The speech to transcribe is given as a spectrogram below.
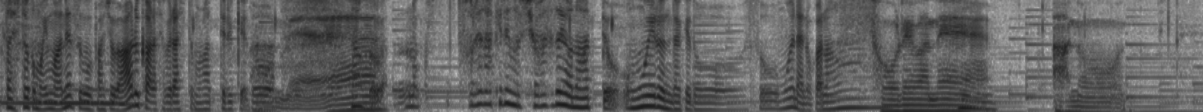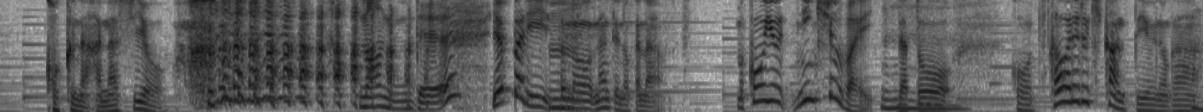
私とかも今ねすごい場所があるから喋らせてもらってるけど、ね、なんかなんかそれだけでも幸せだよなって思えるんだけどそう思えないのかな。それはね、うん、あの酷な話よ。なんで？やっぱりその、うん、なんていうのかな、まあ、こういう人気商売だと、うん、こう使われる期間っていうのが、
